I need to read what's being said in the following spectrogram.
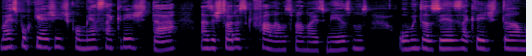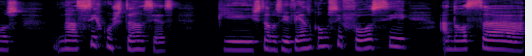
mas porque a gente começa a acreditar nas histórias que falamos para nós mesmos, ou muitas vezes acreditamos nas circunstâncias que estamos vivendo como se fosse a nossa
